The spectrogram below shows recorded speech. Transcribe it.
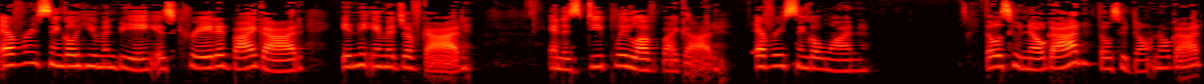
every single human being is created by God in the image of God and is deeply loved by God. Every single one. Those who know God, those who don't know God,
